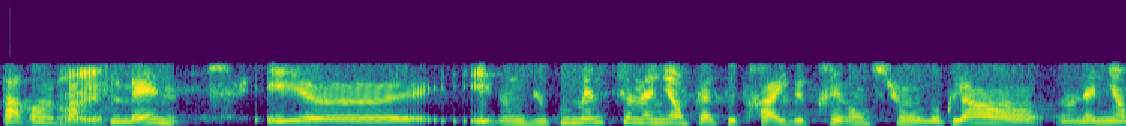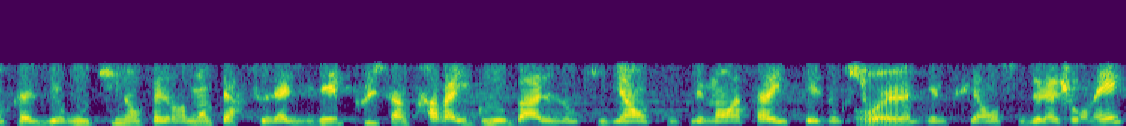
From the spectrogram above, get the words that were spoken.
par, euh, par semaine. Et, euh, et donc du coup même si on a mis en place le travail de prévention, donc là on a mis en place des routines en fait vraiment personnalisées, plus un travail global donc qui vient en complémentarité donc sur la deuxième séance de la journée.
